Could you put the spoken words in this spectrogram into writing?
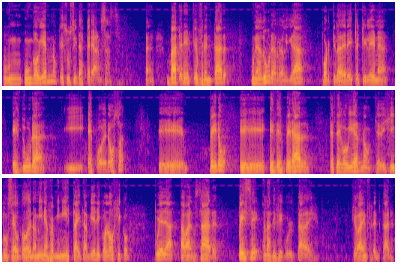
un, gobierno que suscita esperanzas. ¿eh? Va a tener que enfrentar una dura realidad porque la derecha chilena es dura y es poderosa, eh, pero eh, es de esperar que este gobierno que dijimos se autodenomina feminista y también ecológico pueda avanzar pese a las dificultades que va a enfrentar.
